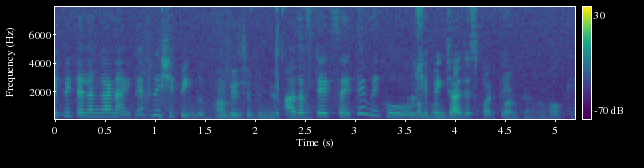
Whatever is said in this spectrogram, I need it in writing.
ఏపీ తెలంగాణ అయితే free shipping free shipping other states అయితే మీకు షిప్పింగ్ ఛార్జెస్ పడతాయి. పడతాయి. ఓకే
